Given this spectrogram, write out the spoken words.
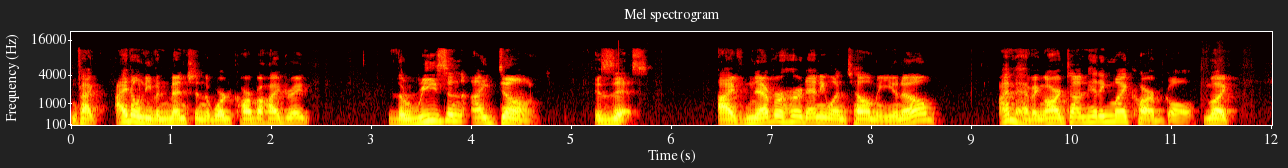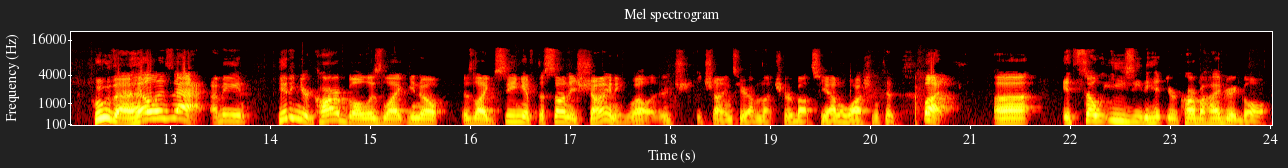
In fact, I don't even mention the word carbohydrate. The reason I don't is this. I've never heard anyone tell me, you know, I'm having a hard time hitting my carb goal. I'm like, who the hell is that? I mean, hitting your carb goal is like, you know, is like seeing if the sun is shining. Well, it, it shines here. I'm not sure about Seattle, Washington. But uh, it's so easy to hit your carbohydrate goal.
